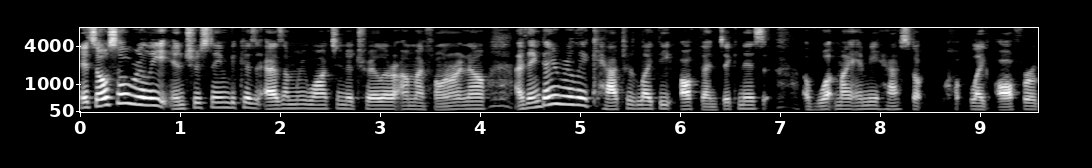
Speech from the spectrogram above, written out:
It's also really interesting because as I'm rewatching the trailer on my phone right now, I think they really captured like the authenticness of what Miami has to like offer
